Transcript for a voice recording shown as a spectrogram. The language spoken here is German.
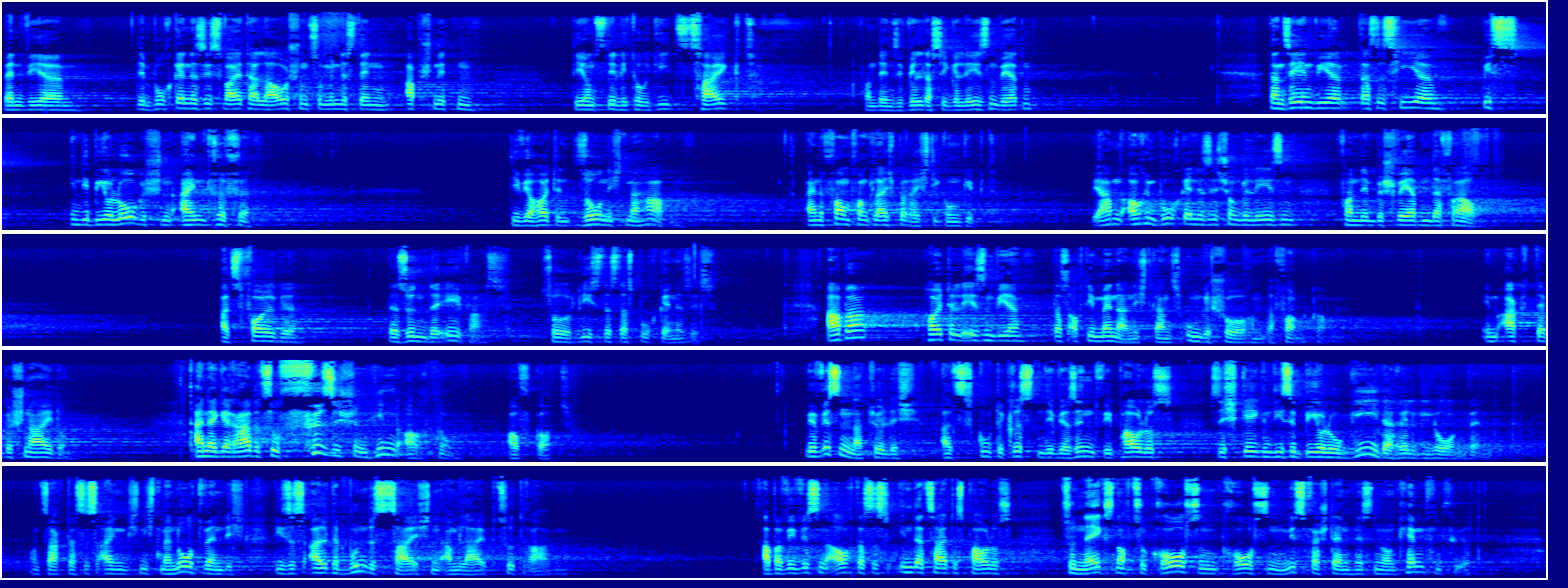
Wenn wir dem Buch Genesis weiter lauschen, zumindest den Abschnitten, die uns die Liturgie zeigt, von denen sie will, dass sie gelesen werden, dann sehen wir, dass es hier bis in die biologischen Eingriffe, die wir heute so nicht mehr haben, eine Form von Gleichberechtigung gibt. Wir haben auch im Buch Genesis schon gelesen von den Beschwerden der Frau als Folge der Sünde Evas. So liest es das Buch Genesis. Aber heute lesen wir, dass auch die Männer nicht ganz ungeschoren davonkommen. Im Akt der Beschneidung, einer geradezu physischen Hinordnung auf Gott. Wir wissen natürlich als gute Christen, die wir sind, wie Paulus sich gegen diese Biologie der Religion wendet und sagt, das ist eigentlich nicht mehr notwendig, dieses alte Bundeszeichen am Leib zu tragen. Aber wir wissen auch, dass es in der Zeit des Paulus zunächst noch zu großen, großen Missverständnissen und Kämpfen führt,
